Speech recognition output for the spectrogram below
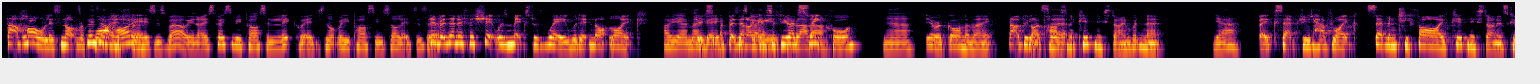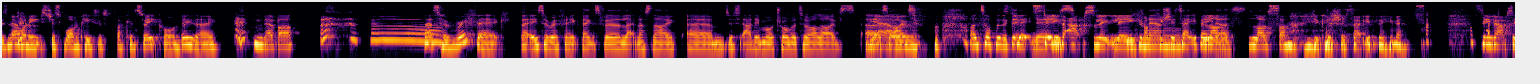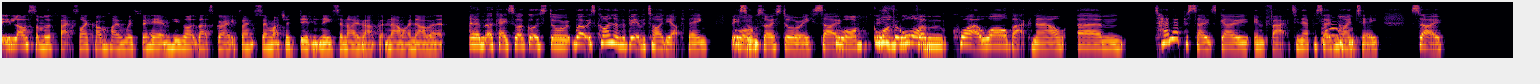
That hole is not required. how hard for- it is as well. You know, it's supposed to be passing liquid. It's not really passing solids, is it? Yeah, but then if a shit was mixed with wee, would it not like? oh yeah, maybe. But 'cause then I guess if you had bladder. sweet corn, yeah, you're a goner, mate. That would be like That's passing it. a kidney stone, wouldn't it? yeah, But except you'd have like 75 kidney stones because no one eats just one piece of fucking sweet corn, do they? never. That's horrific. That is horrific. Thanks for letting us know. Um, just adding more trauma to our lives. Uh, Yeah, so on, I'm- on top of the clit news, Steve absolutely you can now shit out your love- penis. Loves some. You can shit out your penis. Steve absolutely loves some of the facts I come home with for him. He's like, "That's great, thanks so much. I didn't need to know that, but now I know it." Um, okay, so I've got a story. Well, it's kind of a bit of a tidy up thing, but Go it's on. also a story. So Go on, go on, from, go on. from quite a while back now. Um, 10 episodes go, in fact, in episode Oh. 90. So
